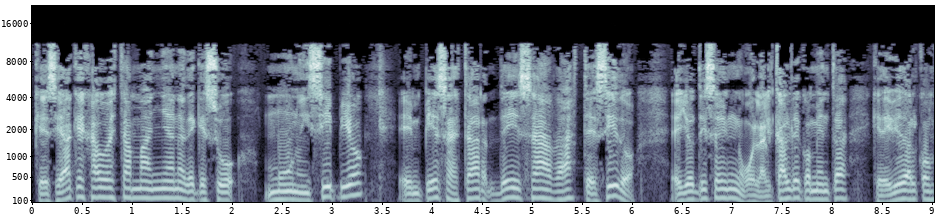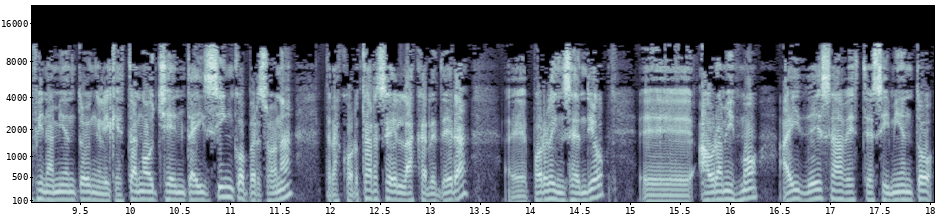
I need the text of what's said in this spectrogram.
que se ha quejado esta mañana de que su municipio empieza a estar desabastecido. Ellos dicen, o el alcalde comenta, que debido al confinamiento en el que están 85 personas tras cortarse las carreteras eh, por el incendio, eh, ahora mismo hay desabastecimiento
